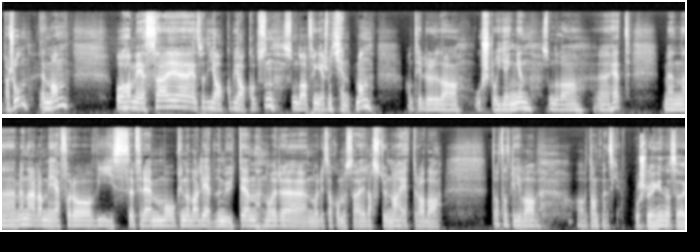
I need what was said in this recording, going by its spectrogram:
person, en mann, og har med seg en som heter Jakob Jacobsen, som da fungerer som kjentmann. Han tilhører da Oslo-gjengen, som det da het, men, eh, men er da med for å vise frem og kunne da lede dem ut igjen når, eh, når de skal komme seg raskt unna etter å ha da, da tatt livet av, av et annet menneske. Oslo-gjengen, altså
